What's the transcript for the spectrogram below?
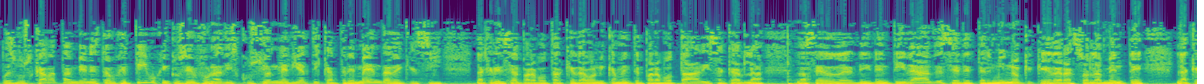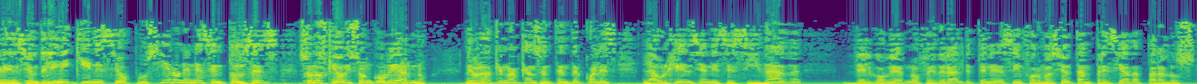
pues buscaba también este objetivo, que inclusive fue una discusión mediática tremenda de que si la credencial para votar quedaba únicamente para votar y sacar la, la cédula de, de identidad, se determinó que quedara solamente la credencial del INE. Quienes se opusieron en ese entonces son los que hoy son gobierno. De verdad que no alcanzo a entender cuál es la urgencia, necesidad, del gobierno federal de tener esa información tan preciada para los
